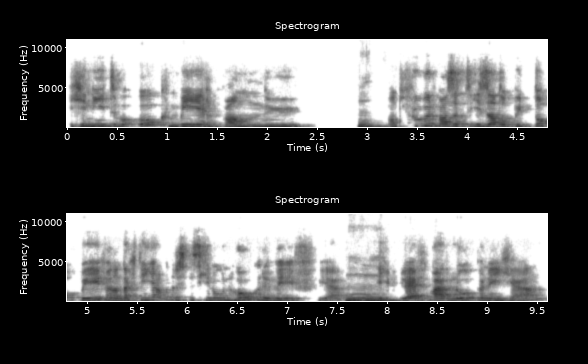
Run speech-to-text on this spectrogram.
Genieten we ook meer van nu? Hm. Want vroeger was het, je zat op je topwave en dan dacht je, ja, maar er is misschien nog een hogere wave. Ja? Hm. En je blijft maar lopen en gaan.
